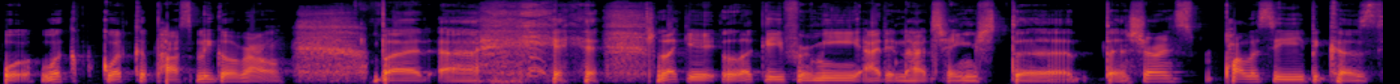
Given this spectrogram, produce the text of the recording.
What what, could possibly go wrong? But uh, lucky lucky for me i did not change the the insurance policy because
